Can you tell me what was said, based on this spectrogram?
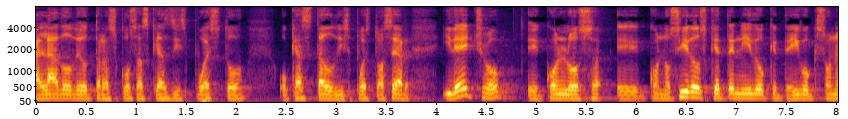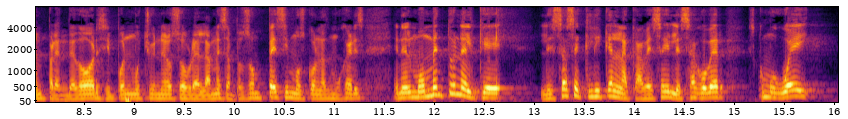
al lado de otras cosas que has dispuesto o que has estado dispuesto a hacer. Y de hecho, eh, con los eh, conocidos que he tenido, que te digo que son emprendedores y ponen mucho dinero sobre la mesa, pero son pésimos con las mujeres, en el momento en el que les hace clic en la cabeza y les hago ver, es como, güey,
